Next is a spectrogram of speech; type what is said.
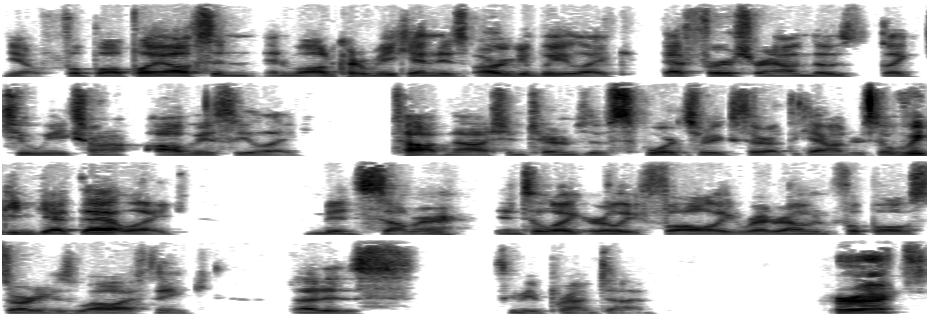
you know football playoffs and, and wild card weekend is arguably like that first round. Those like two weeks are obviously like top notch in terms of sports weeks throughout the calendar. So if we can get that like midsummer into like early fall, like right around when football is starting as well, I think that is it's gonna be prime time. Correct.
